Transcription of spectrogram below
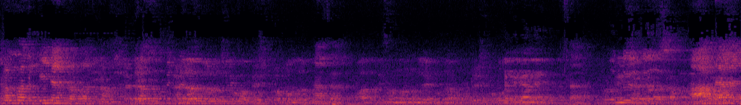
proposal detail proposal ఆ, సార్ కానీ సార్ సంబంధం- ఆరు డ్యామేజ్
